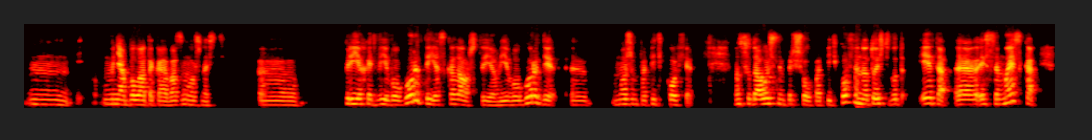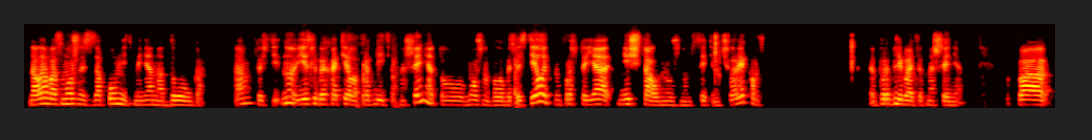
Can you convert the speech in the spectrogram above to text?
У меня была такая возможность э, приехать в его город, и я сказала, что я в его городе, можем попить кофе он с удовольствием пришел попить кофе. Но то есть вот эта э, смс дала возможность запомнить меня надолго. Да? То есть, ну, если бы я хотела продлить отношения, то можно было бы это сделать, но просто я не считала нужным с этим человеком продлевать отношения. По...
